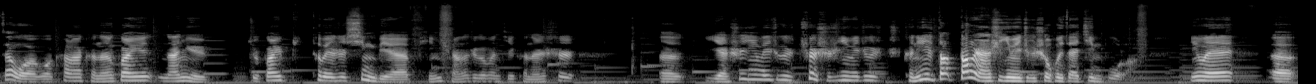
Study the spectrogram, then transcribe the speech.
在我我看来，可能关于男女，就关于特别是性别平权的这个问题，可能是，呃，也是因为这个，确实是因为这个，肯定是当当然是因为这个社会在进步了，因为呃，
